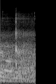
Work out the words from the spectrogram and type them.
campeones.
